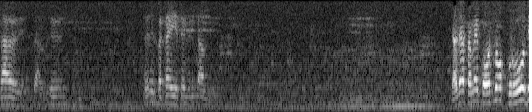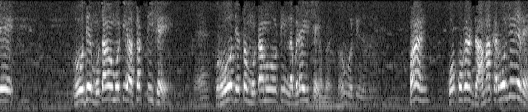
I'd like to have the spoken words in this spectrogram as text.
સારું ને પટાઈ એટલે કામ દાદા તમે કહો છો ક્રોધ એ ક્રોધ એ મોટામાં મોટી અશક્તિ છે. ક્રોધ એ તો મોટામાં મોટી નબળાઈ છે. બહુ મોટી નબળી પણ કોક વખત ડ્રામા કરવો જોઈએ ને?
